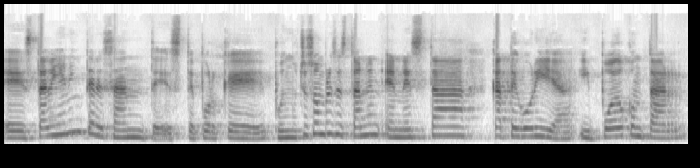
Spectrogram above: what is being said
Eh, está bien interesante, este, porque pues muchos hombres están en, esta categoría y puedo contar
